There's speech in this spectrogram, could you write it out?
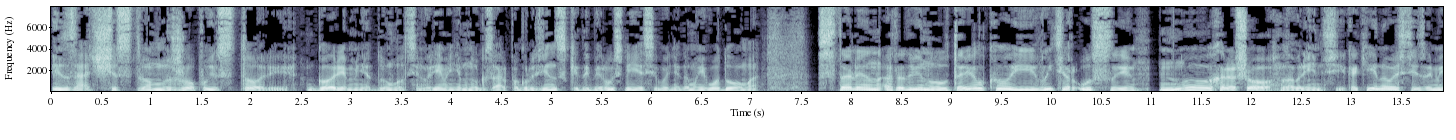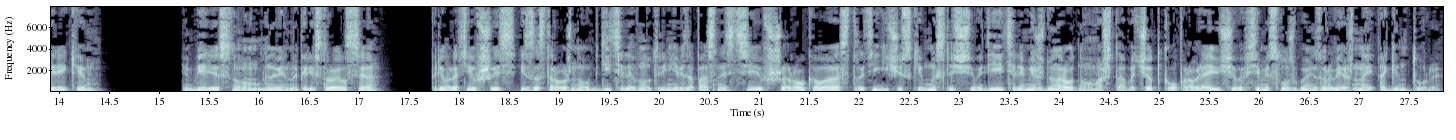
изачеством жопу истории. Горе мне, думал тем временем Нугзар по-грузински, доберусь ли я сегодня до моего дома. Сталин отодвинул тарелку и вытер усы. Ну, хорошо, Лаврентий. Какие новости из Америки? Берия снова мгновенно перестроился, превратившись из осторожного бдителя внутренней безопасности в широкого стратегически мыслящего деятеля международного масштаба, четко управляющего всеми службами зарубежной агентуры.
